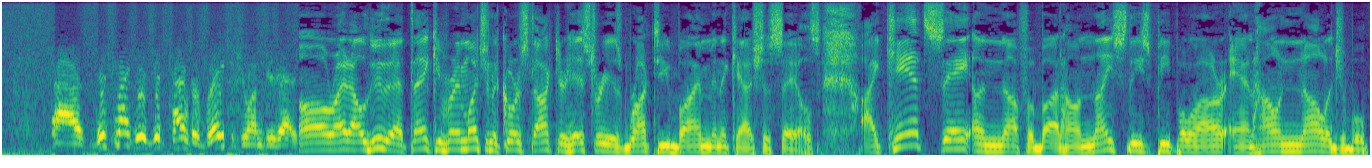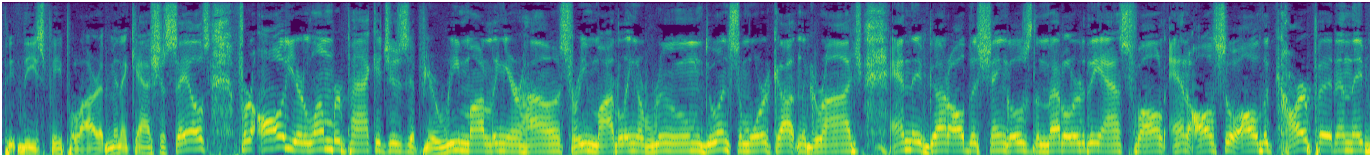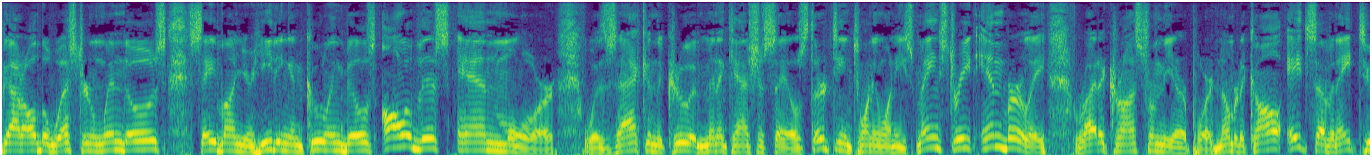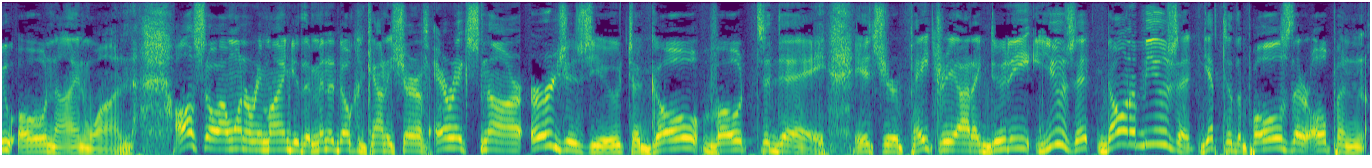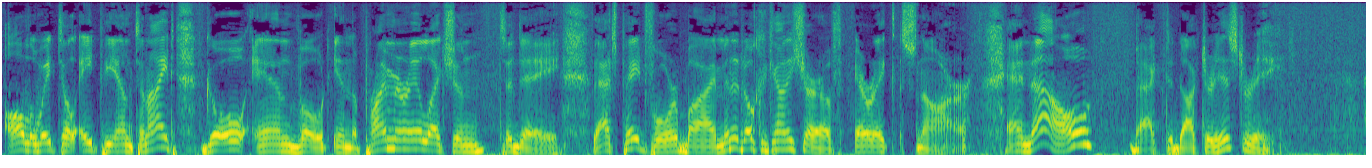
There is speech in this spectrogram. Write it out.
uh, this might be a good time for a break if you want to do that. All right, I'll do that. Thank you very much. And of course, Dr. History is brought to you by Minnecasia Sales. I can't say enough about how nice these people are and how knowledgeable p- these people are at Minnecasia Sales for all your lumber packages. If you're remodeling your house, remodeling a room, doing some work out in the garage, and they've got all the shingles, the metal or the asphalt, and also all the carpet, and they've got all the western windows, save on your heating and cooling bills, all of this and more with Zach and the crew at Minnecasia Sales, 1321 East Main Street in Burley, right across from the airport. Number to call, 878-2091. Also, I want to remind you that Minidoka County Sheriff Eric Snarr urges you to go vote today. It's your patriotic duty. Use it. Don't abuse it. Get to the polls. They're open all the way till 8 p.m. tonight. Go and vote in the primary election today. That's paid for by Minidoka County Sheriff Eric Snarr. And now, back to Dr. History.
